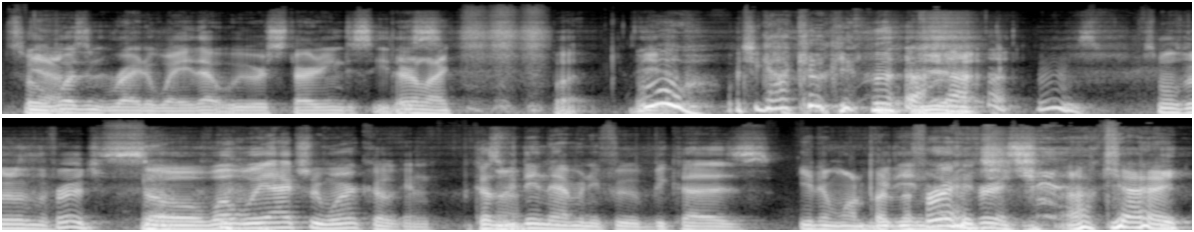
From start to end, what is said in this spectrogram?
So Yeah. it wasn't right away that we were starting to see They're this. like, but ooh, what you got cooking? yeah. Hmm, smells better than the fridge. So well, we actually weren't cooking because we didn't have any food because you didn't want to put it in the didn't fridge. okay,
